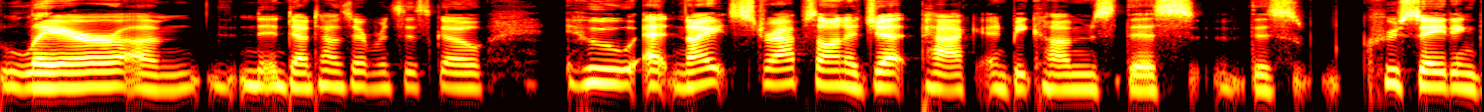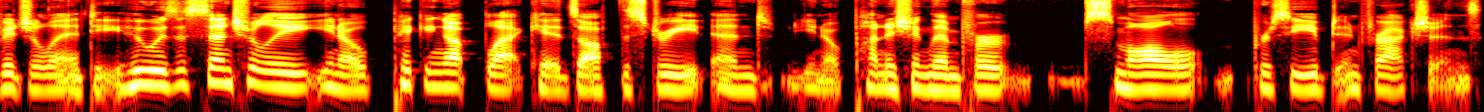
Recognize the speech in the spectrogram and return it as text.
lair um, in downtown San Francisco, who at night straps on a jetpack and becomes this this crusading vigilante, who is essentially you know picking up black kids off the street and you know punishing them for small perceived infractions.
